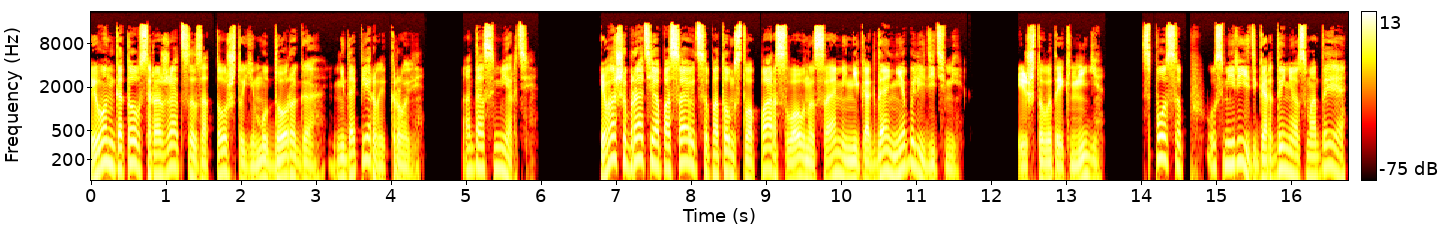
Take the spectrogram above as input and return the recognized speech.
и он готов сражаться за то, что ему дорого не до первой крови, а до смерти. И ваши братья опасаются потомства пар, словно сами никогда не были детьми. И что в этой книге? Способ усмирить гордыню Асмодея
